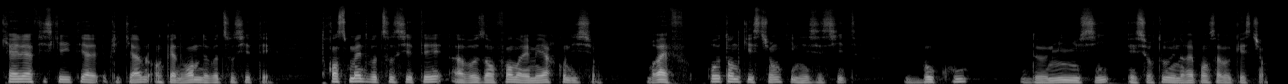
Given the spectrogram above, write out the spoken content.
Quelle est la fiscalité applicable en cas de vente de votre société? Transmettre votre société à vos enfants dans les meilleures conditions. Bref, autant de questions qui nécessitent beaucoup de minutie et surtout une réponse à vos questions.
